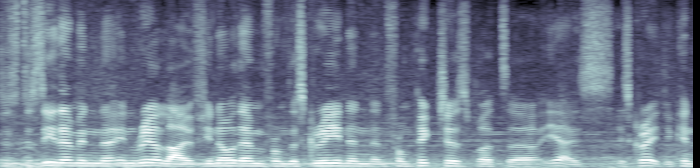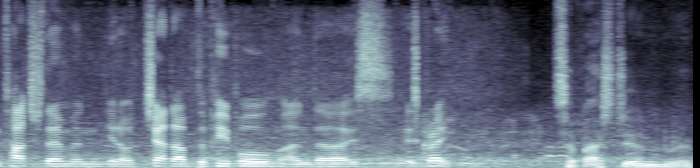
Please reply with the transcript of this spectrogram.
Just to see them in, in real life, you know them from the screen and, and from pictures, but uh, yeah, it's, it's great. You can touch them and you know chat up the people, and uh, it's, it's great. Sebastian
